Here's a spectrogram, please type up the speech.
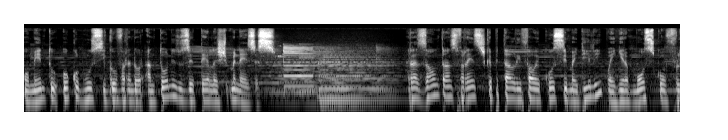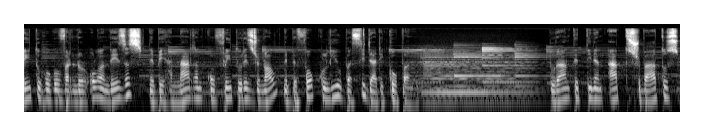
momento o conhusi governador Antônio José Teles Menezes. Razão transferências capital Lifau Ecusi Maidili, o enhiramos conflito com o governador holandeses, nebe hanaran conflito regional, nebe foco liu ba cidade Copan. Durante tinham atos batos,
